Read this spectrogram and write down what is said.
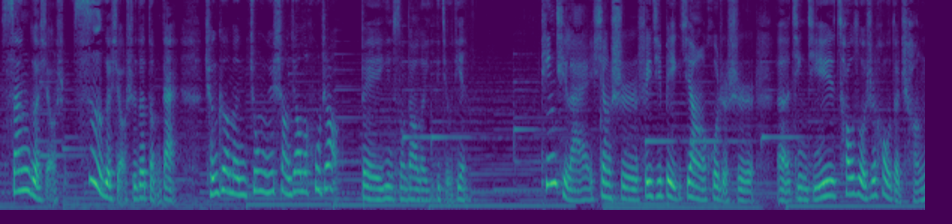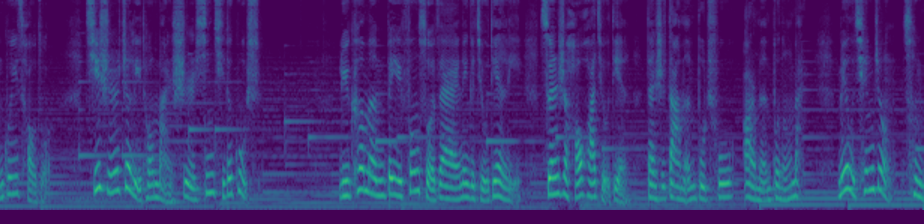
三个小时、四个小时的等待，乘客们终于上交了护照，被运送到了一个酒店。听起来像是飞机备降或者是呃紧急操作之后的常规操作，其实这里头满是新奇的故事。旅客们被封锁在那个酒店里，虽然是豪华酒店，但是大门不出，二门不能迈，没有签证，寸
